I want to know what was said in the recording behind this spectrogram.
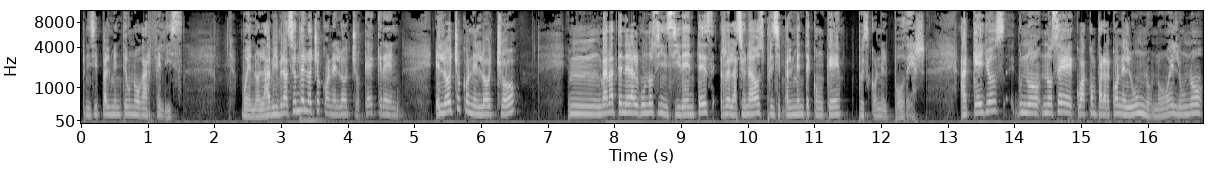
principalmente un hogar feliz. Bueno, la vibración del 8 con el 8, ¿qué creen? El 8 con el 8 mm, van a tener algunos incidentes relacionados principalmente con qué? Pues con el poder. Aquellos no, no se va a comparar con el 1, ¿no? El 1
